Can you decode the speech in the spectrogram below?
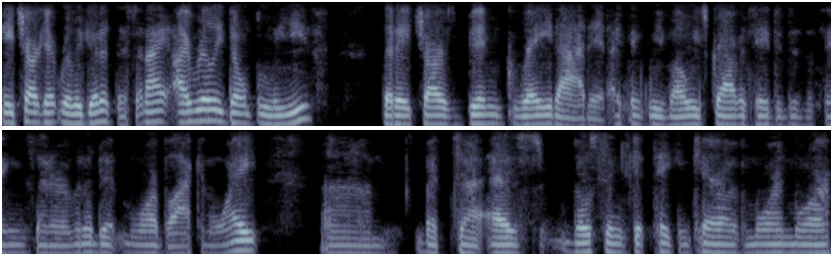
HR get really good at this. And I, I really don't believe – that HR has been great at it. I think we've always gravitated to the things that are a little bit more black and white. Um, but uh, as those things get taken care of more and more,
